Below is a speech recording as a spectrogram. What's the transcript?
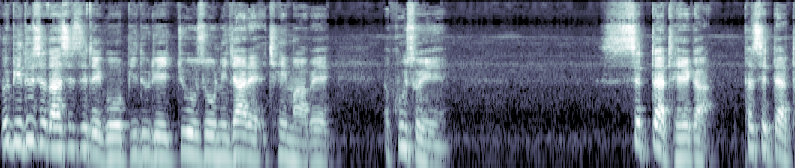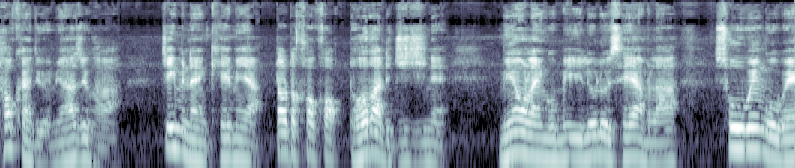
ဟိုပြည်သူစစ်သားစစ်စစ်တွေကိုပြည်သူတွေကြိုးဆိုနေကြတဲ့အချိန်မှာပဲအခုဆိုရင်စစ်တပ်ထဲကဖက်စစ်တပ်ထောက်ခံသူအများစုဟာကြိတ်မနန်ခဲမရတောက်တစ်ခေါက်ခေါက်ဒေါသတကြီးကြီးနဲ့မင်းအွန်လိုင်းကိုမအီလို့လို့ဆဲရမလားဆိုးဝင်းကိုပဲ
